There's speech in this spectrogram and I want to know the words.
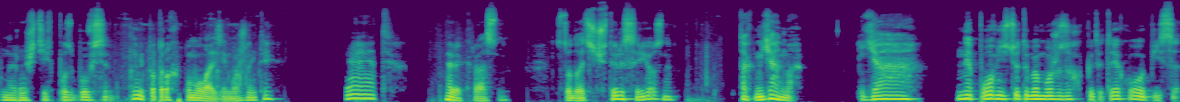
Нарешті їх позбувся. Ну і потрохи по Малайзії можна йти. Нет. Прекрасно. 124, серйозно. Так, М'янма. Я не повністю тебе можу захопити. Та якого біса?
